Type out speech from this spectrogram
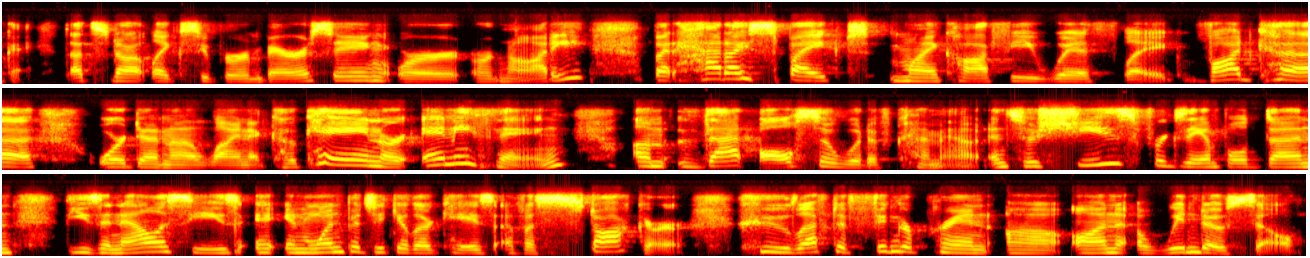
Okay, that's not like super embarrassing or or naughty, but had I spiked my coffee with like vodka or done a line of cocaine or anything, um, that also would have come out. And so she's, for example, done these analyses in one particular case of a stalker who left a fingerprint uh, on a windowsill.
